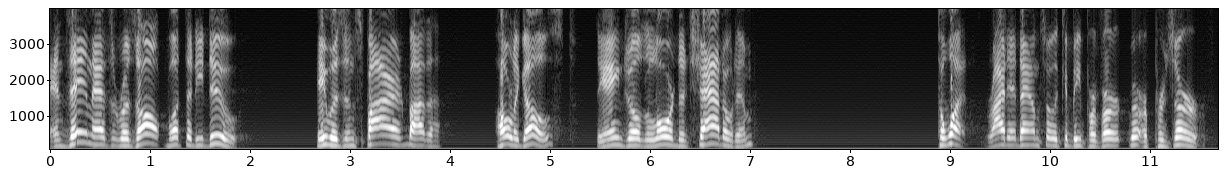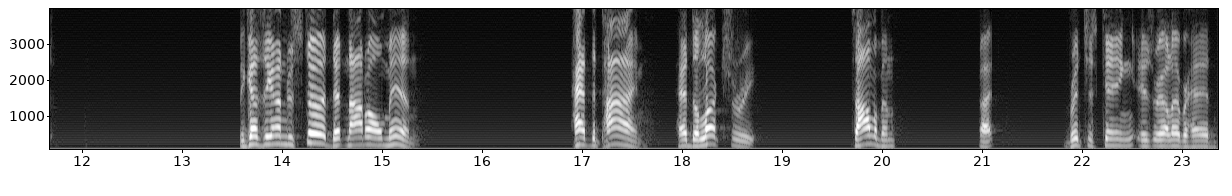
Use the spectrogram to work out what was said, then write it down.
And then as a result, what did he do? He was inspired by the Holy Ghost, the angel of the Lord that shadowed him. To what? Write it down so it could be pervert, or preserved. Because he understood that not all men had the time, had the luxury. Solomon? Richest king Israel ever had,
